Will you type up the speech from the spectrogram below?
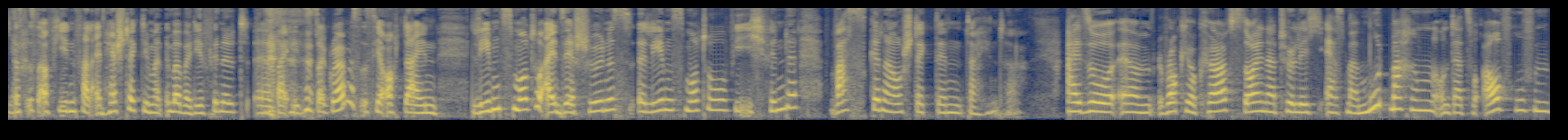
Das ist auf jeden Fall ein Hashtag, den man immer bei dir findet äh, bei Instagram. Es ist ja auch dein Lebensmotto, ein sehr schönes äh, Lebensmotto, wie ich finde. Was genau steckt denn dahinter? Also ähm, Rock Your Curves soll natürlich erstmal Mut machen und dazu aufrufen,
